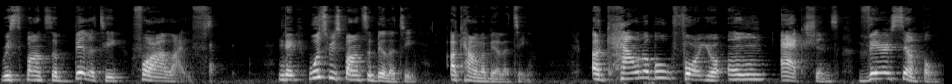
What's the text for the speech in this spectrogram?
responsibility for our lives. Okay, what's responsibility? Accountability. Accountable for your own actions. Very simple.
